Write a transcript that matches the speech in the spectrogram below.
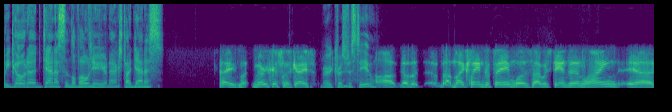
We go to Dennis in Livonia. You're next. Hi, Dennis. Hey, Merry Christmas, guys. Merry Christmas to you. Uh, uh, my claim to fame was I was standing in line uh,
